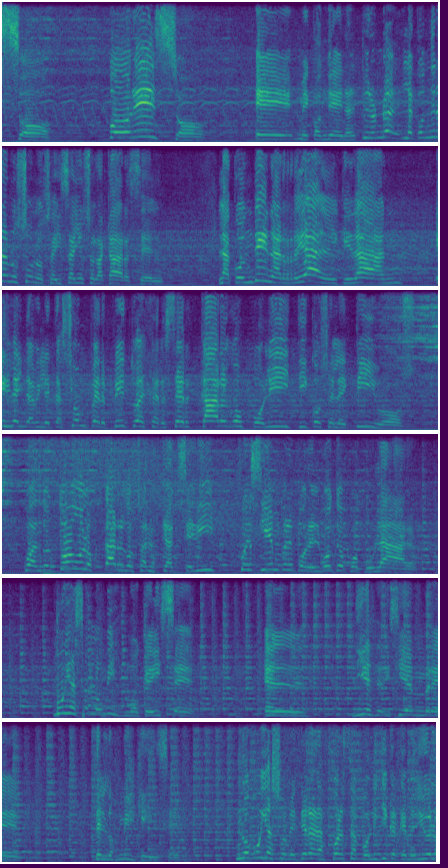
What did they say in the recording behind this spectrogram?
Eso, por eso eh, me condenan. Pero la condena no son los seis años a la cárcel. La condena real que dan es la inhabilitación perpetua a ejercer cargos políticos electivos. Cuando todos los cargos a los que accedí fue siempre por el voto popular. Voy a hacer lo mismo que hice el 10 de diciembre del 2015. No voy a someter a la fuerza política que me dio el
